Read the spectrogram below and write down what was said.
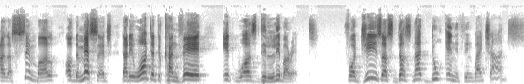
as a symbol of the message that he wanted to convey, it was deliberate. For Jesus does not do anything by chance.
